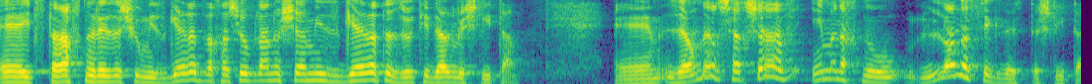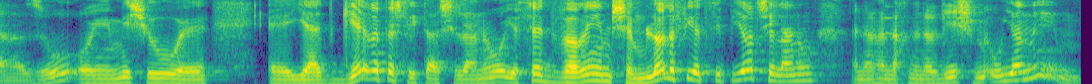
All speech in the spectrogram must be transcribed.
אה, הצטרפנו לאיזושהי מסגרת וחשוב לנו שהמסגרת הזו תדאג לשליטה. אמ, זה אומר שעכשיו, אם אנחנו לא נשיג את השליטה הזו, או אם מישהו אה, אה, יאתגר את השליטה שלנו, יעשה דברים שהם לא לפי הציפיות שלנו, אנחנו נרגיש מאוימים.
